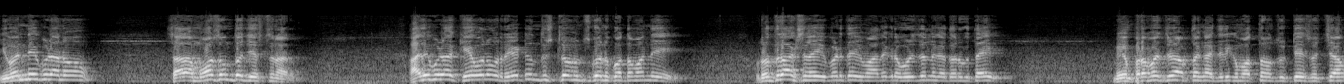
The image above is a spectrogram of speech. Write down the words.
ఇవన్నీ కూడాను చాలా మోసంతో చేస్తున్నారు. అది కూడా కేవలం రేటును దృష్టిలో ఉంచుకొని కొంతమంది రుద్రాక్షలు అవి పడితే మా దగ్గర ఒరిజినల్గా దొరుకుతాయి. మేము ప్రపంచవ్యాప్తంగా తిరిగి మొత్తం చుట్టేసి వచ్చాం.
